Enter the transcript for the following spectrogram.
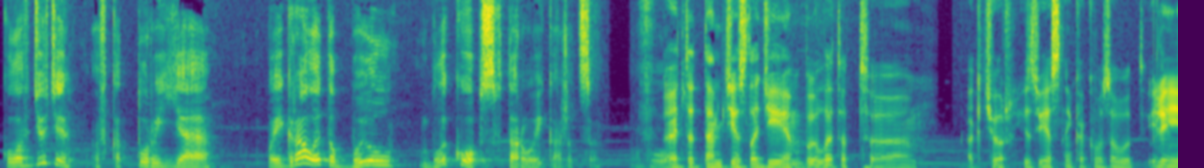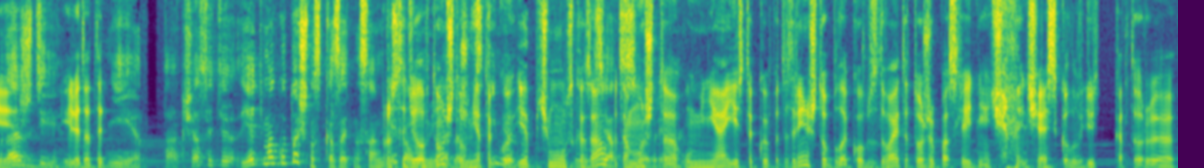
Call of Duty, в который я поиграл, это был Black Ops 2, кажется. Вот. Это там, где злодеем был этот э, актер известный, как его зовут? Или, Подожди. Или это... Нет. Так, сейчас я тебе... Я тебе могу точно сказать, на самом Просто деле. Просто дело в том, что у меня такое... Я почему сказал? Потому что время. у меня есть такое подозрение, что Black Ops 2 это тоже последняя часть Call of Duty, которую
